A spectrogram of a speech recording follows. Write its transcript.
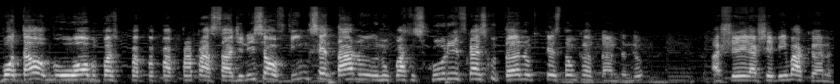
botar o, o álbum para passar de início ao fim, sentar no, no quarto escuro e ficar escutando o que, que eles estão cantando, entendeu? Achei, achei bem bacana.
